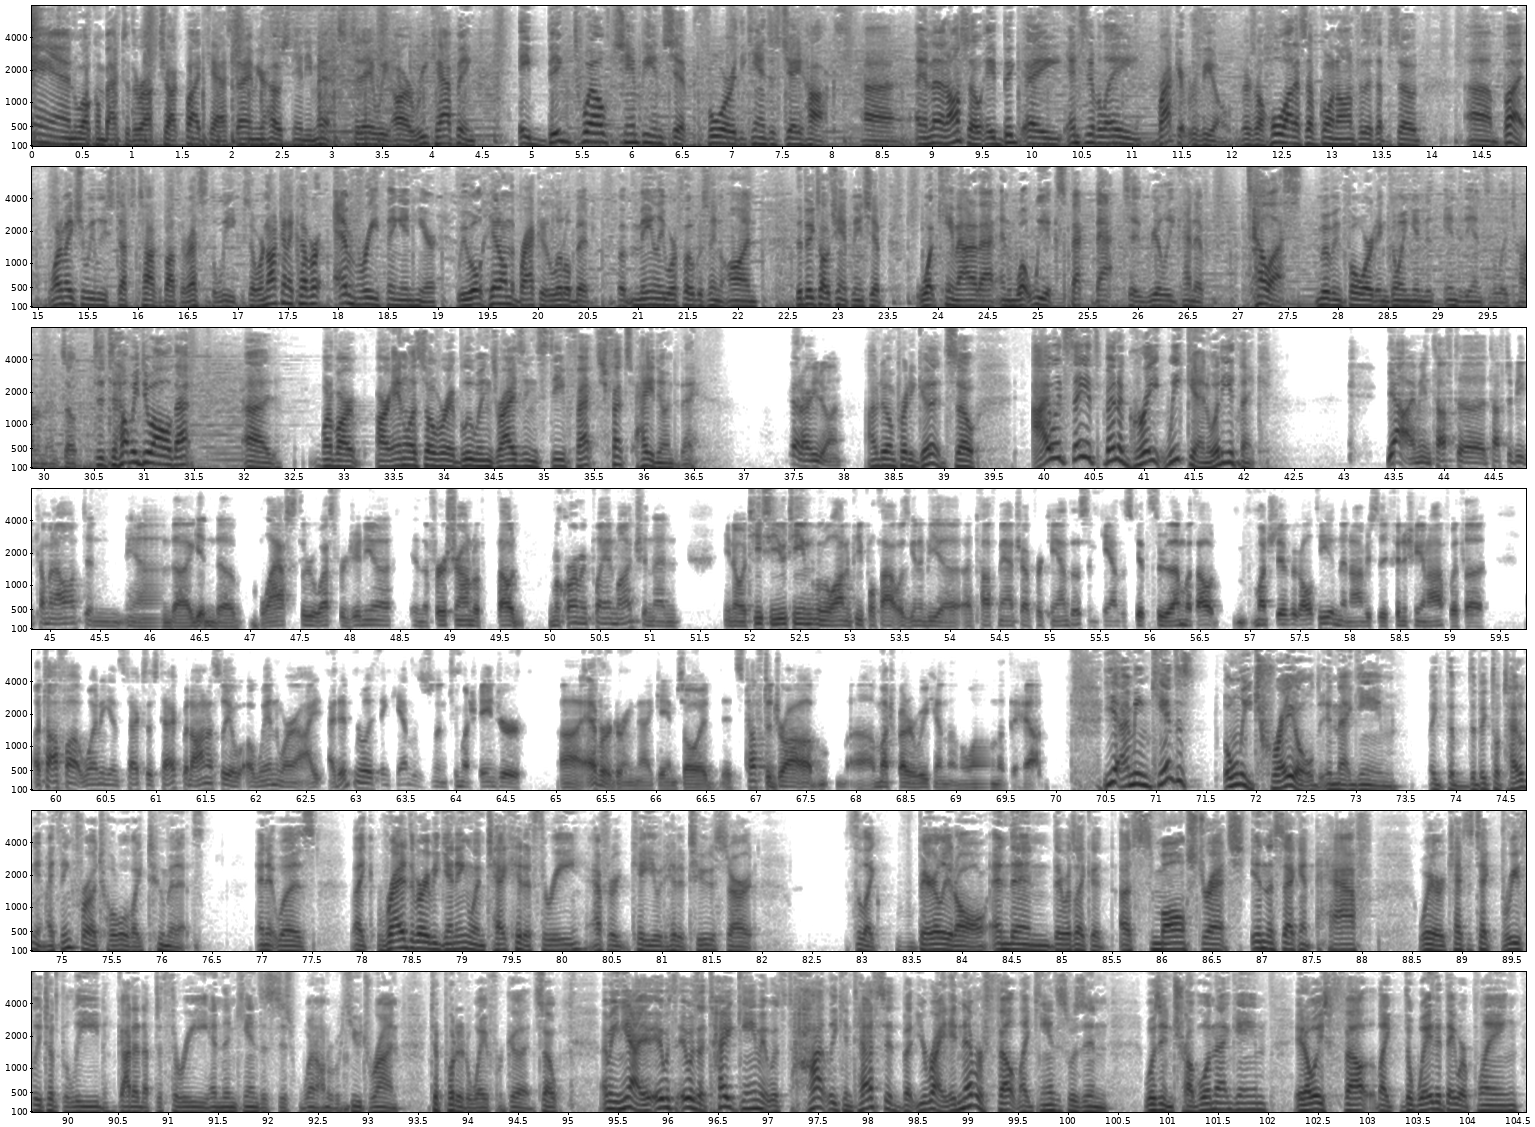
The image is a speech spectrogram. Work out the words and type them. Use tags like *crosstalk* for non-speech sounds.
And welcome back to the Rock Chalk Podcast. I am your host, Andy Mitts. Today we are recapping a Big 12 championship for the Kansas Jayhawks, uh, and then also a big a NCAA bracket reveal. There's a whole lot of stuff going on for this episode, um, but want to make sure we leave stuff to talk about the rest of the week. So we're not going to cover everything in here. We will hit on the bracket a little bit, but mainly we're focusing on the Big 12 championship, what came out of that, and what we expect that to really kind of tell us moving forward and going into into the NCAA tournament. So to, to help me do all of that. Uh, one of our, our analysts over at Blue Wings Rising, Steve Fetch. Fetch, how you doing today? Good. How are you doing? I'm doing pretty good. So I would say it's been a great weekend. What do you think? Yeah, I mean, tough to tough to beat coming out and and uh, getting to blast through West Virginia in the first round without McCormack playing much, and then you know a TCU team who a lot of people thought was going to be a, a, tough matchup for Kansas, and Kansas gets through them without much difficulty, and then obviously finishing it off with a a tough fought win against Texas Tech, but honestly, a, a win where I, I didn't really think Kansas was in too much danger uh, ever during that game. So it, it's tough to draw a much better weekend than the one that they had. Yeah, I mean, Kansas only trailed in that game, like the the Big 12 title game, I think for a total of like two minutes, and it was like right at the very beginning when Tech hit a three after KU had hit a two to start. So like barely at all. And then there was like a, a small stretch in the second half where Texas Tech briefly took the lead, got it up to three, and then Kansas just went on a huge run to put it away for good. So, I mean, yeah, it, was it was a tight game. It was hotly contested, but you're right. It never felt like Kansas was in was in trouble in that game. It always felt like the way that they were playing.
